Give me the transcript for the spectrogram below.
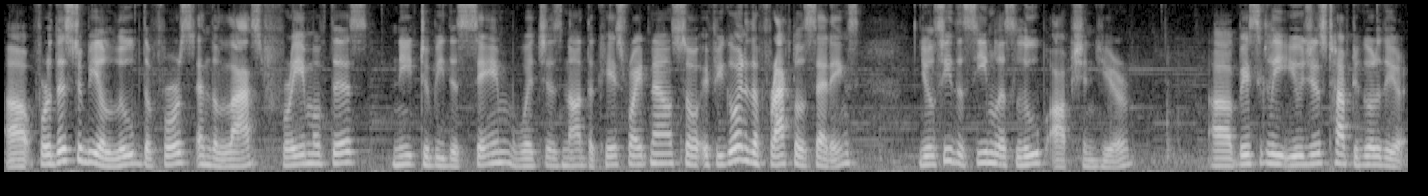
uh, for this to be a loop, the first and the last frame of this need to be the same, which is not the case right now. So if you go into the fractal settings, you'll see the seamless loop option here. Uh, basically, you just have to go to the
